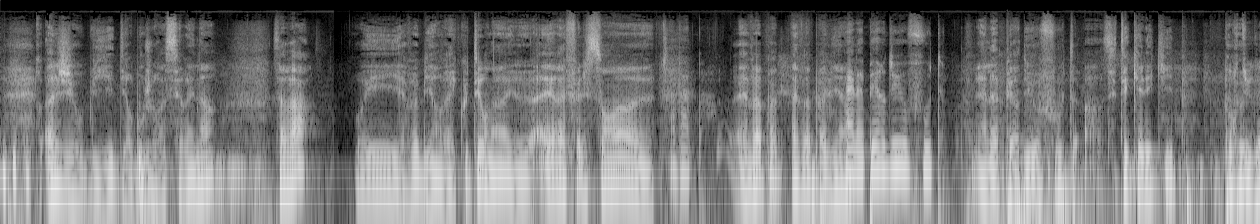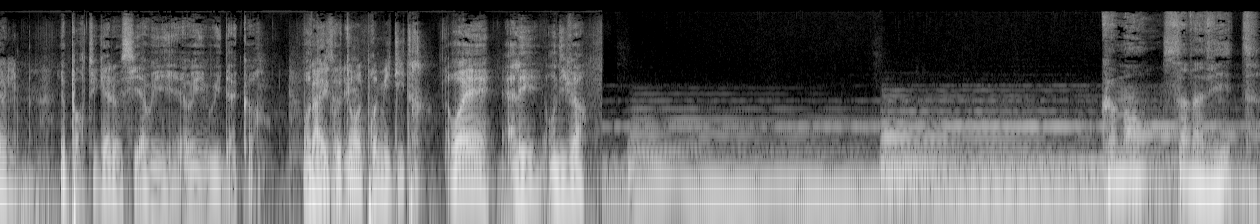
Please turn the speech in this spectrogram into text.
ah, j'ai oublié de dire bonjour à Serena. Ça va? Oui, elle va bien. Bah, écoutez, on a euh, RFL 101. euh, Ça va pas. elle va pas, elle va pas bien. Elle a perdu au foot. Elle a perdu au foot. Ah, C'était quelle équipe? Portugal. Le Portugal aussi. Ah oui, oui, oui, d'accord. Bon, bah désolé. écoutons le premier titre. Ouais, allez, on y va. Comment ça va vite?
